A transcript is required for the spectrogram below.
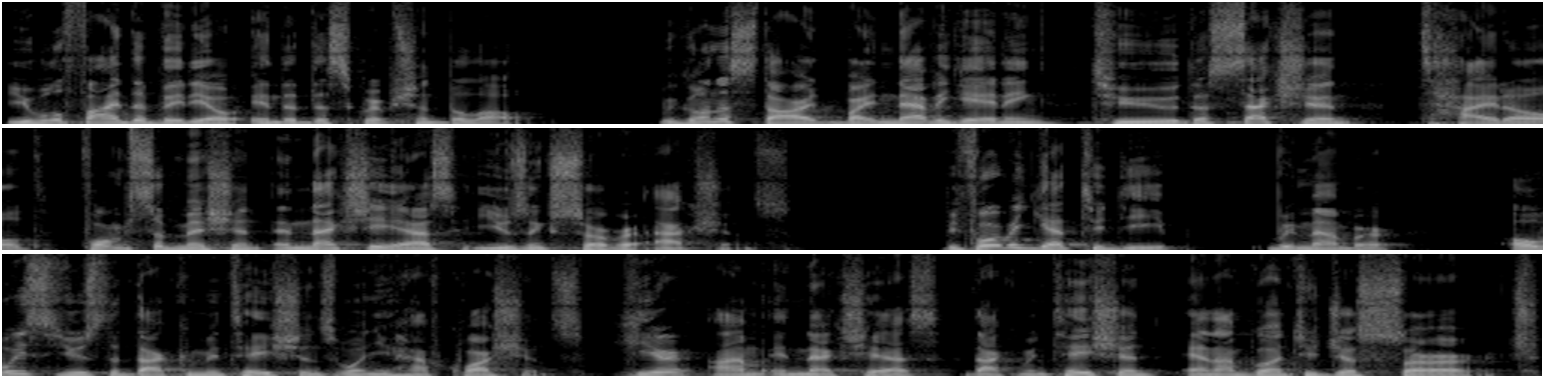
You will find the video in the description below. We're going to start by navigating to the section titled Form Submission in Next.js using Server Actions. Before we get too deep, remember, always use the documentations when you have questions. Here, I'm in Next.js documentation, and I'm going to just search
